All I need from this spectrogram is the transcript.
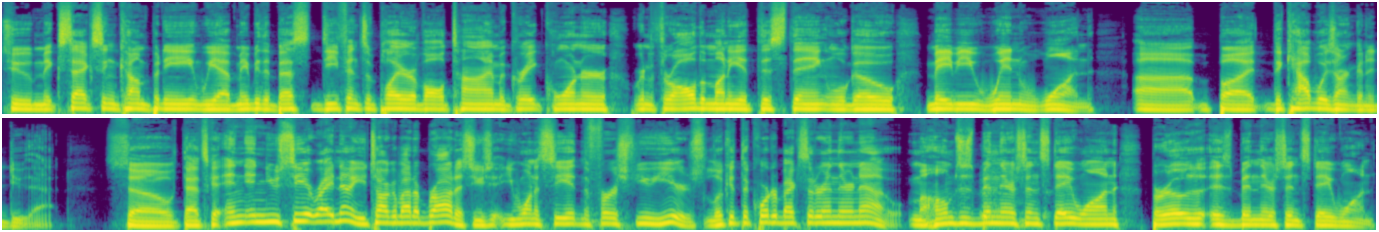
to McSex and Company. We have maybe the best defensive player of all time, a great corner. We're going to throw all the money at this thing and we'll go maybe win one. Uh, but the Cowboys aren't going to do that. So that's good. And, and you see it right now. You talk about Abradas. You, you want to see it in the first few years. Look at the quarterbacks that are in there now. Mahomes has been there since day one. Burrow has been there since day one.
